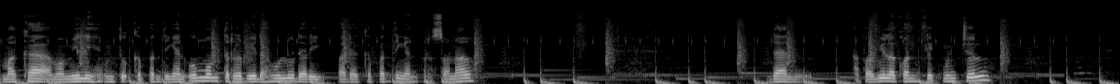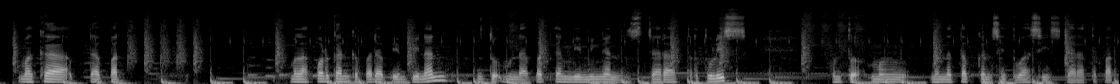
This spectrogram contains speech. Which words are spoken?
maka memilih untuk kepentingan umum terlebih dahulu daripada kepentingan personal, dan apabila konflik muncul maka dapat melaporkan kepada pimpinan untuk mendapatkan bimbingan secara tertulis untuk menetapkan situasi secara tepat.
